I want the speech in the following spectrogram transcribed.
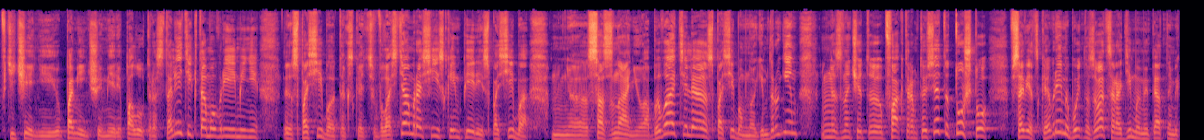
в течение, по меньшей мере, полутора столетий к тому времени. Э, Спасибо, так сказать, властям Российской империи, спасибо э, сознанию обывателя, спасибо многим другим значит, э, факторам. То есть это то, что в советское время будет называться родимыми пятнами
